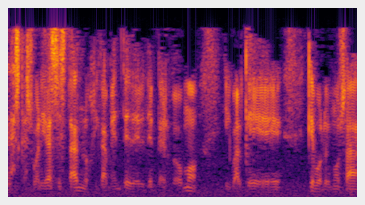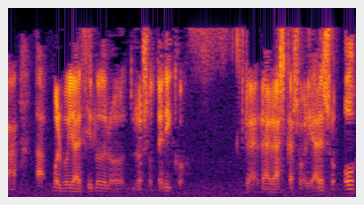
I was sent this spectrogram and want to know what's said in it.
Las, casualidades están, lógicamente, de, Perdomo, igual que, que volvemos a, vuelvo ya a decirlo de lo, esotérico. Las casualidades o,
